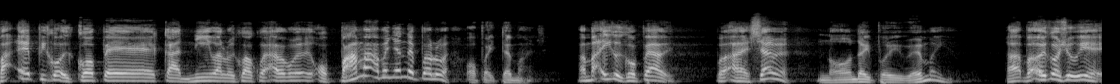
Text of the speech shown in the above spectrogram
Va épico y cope caníbal y cua opama a bañan de pueblo. Opa y tema. Ama y cope ave. Pues a esa no anda y por ahí ve mai. Ah, va con su hija.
